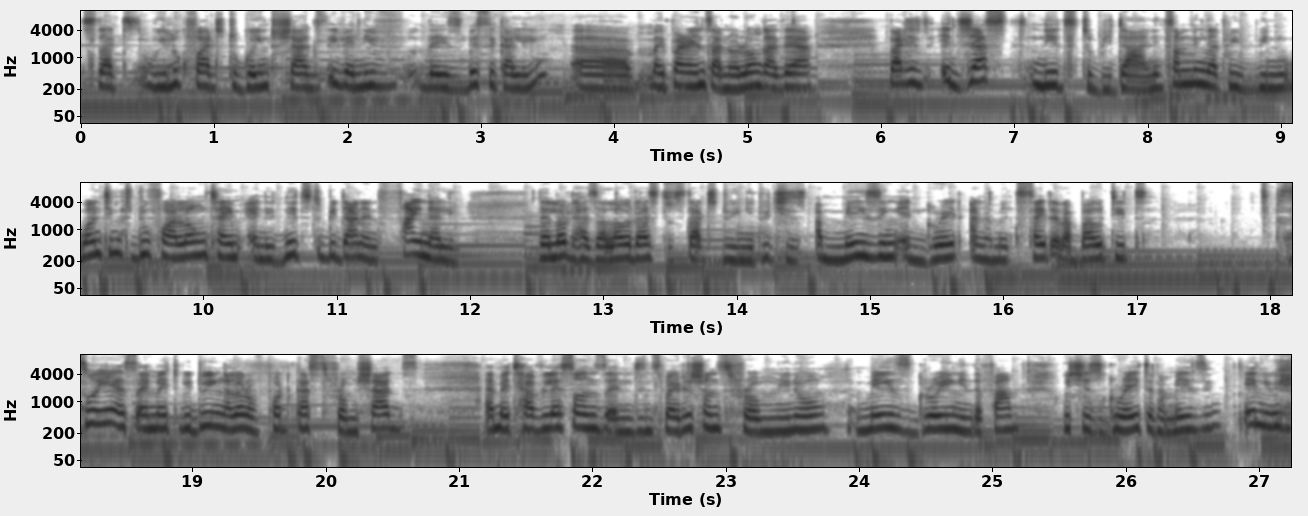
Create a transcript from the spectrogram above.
so that we look forward to going to shags even if there is basically uh, my parents are no longer there. But it, it just needs to be done. It's something that we've been wanting to do for a long time and it needs to be done. And finally the lord has allowed us to start doing it which is amazing and great and i'm excited about it so yes i might be doing a lot of podcasts from shags I might have lessons and inspirations from, you know, maize growing in the farm, which is great and amazing. Anyway,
